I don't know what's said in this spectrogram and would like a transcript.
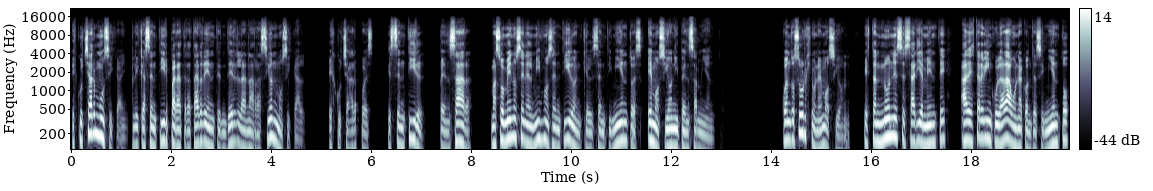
Escuchar música implica sentir para tratar de entender la narración musical. Escuchar, pues, es sentir, pensar, más o menos en el mismo sentido en que el sentimiento es emoción y pensamiento. Cuando surge una emoción, esta no necesariamente ha de estar vinculada a un acontecimiento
